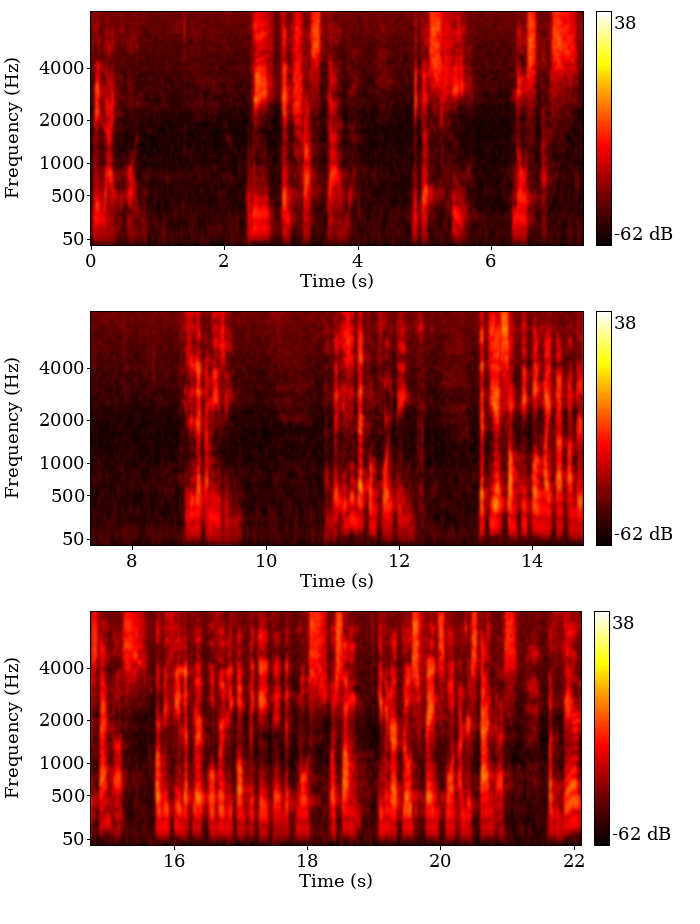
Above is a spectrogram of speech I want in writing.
rely on. We can trust God because He knows us. Isn't that amazing? Isn't that comforting? That yes, some people might not understand us, or we feel that we are overly complicated, that most, or some, even our close friends won't understand us. But there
